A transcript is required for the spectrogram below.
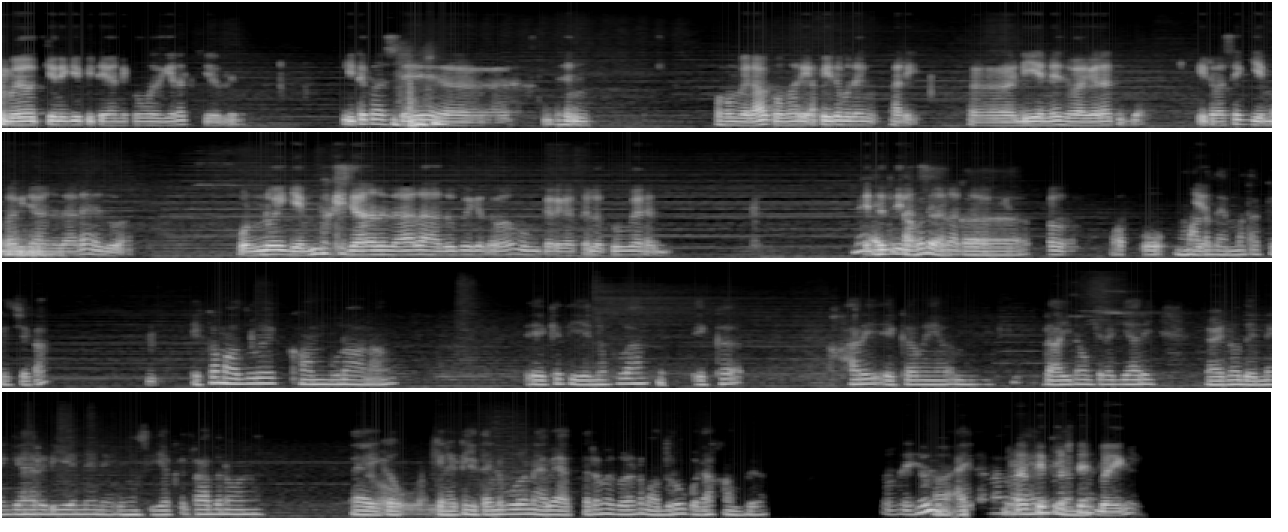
මෙත් කෙනෙක පිටයන්න කොමද කියලත් කියල්දෙන ඊට පස්සේ ඔහොම වෙලා කොමරි අපිතම දැන් හරි ඩන්නේ සවයි වෙලා තිබ ඊට පස්සේ ගෙම්බගි ජාන දාලා හැදවා. ඔන්න ඔයි ගෙම්බකි ජාන දාලා අදපු එක තවා මුං කරගත්ත ලොකු කරන්න මට දැම්මතක් එච්ච එක එක මදුරෙක් කම්බුණා නම් ඒක තියෙන පුළන් එක හරි එක මේ ඩයිනෝ කෙනෙක් ගැරි ඩයිනෝ දෙන්න ගැහර ඩියන්නේ උන් සියක ත්‍රාදනවන්න ඒක කෙනට හිතන්න පුලන හැබ ඇත්තරම ගොලට මදුරු ගොඩක් කම්ප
